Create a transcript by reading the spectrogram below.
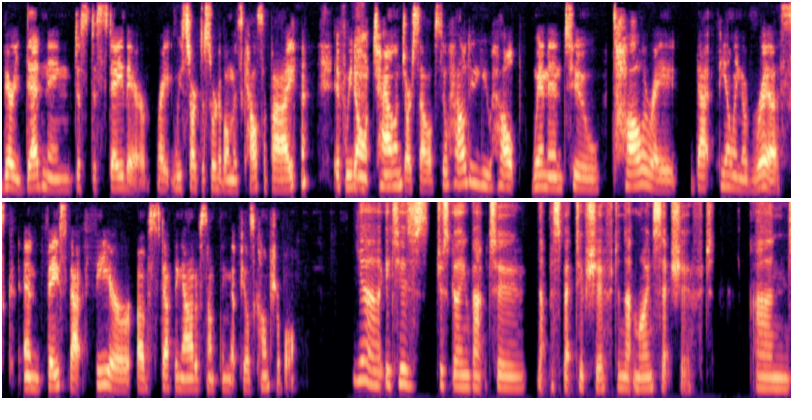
very deadening just to stay there, right? We start to sort of almost calcify if we don't challenge ourselves. So, how do you help women to tolerate that feeling of risk and face that fear of stepping out of something that feels comfortable. Yeah, it is just going back to that perspective shift and that mindset shift. And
